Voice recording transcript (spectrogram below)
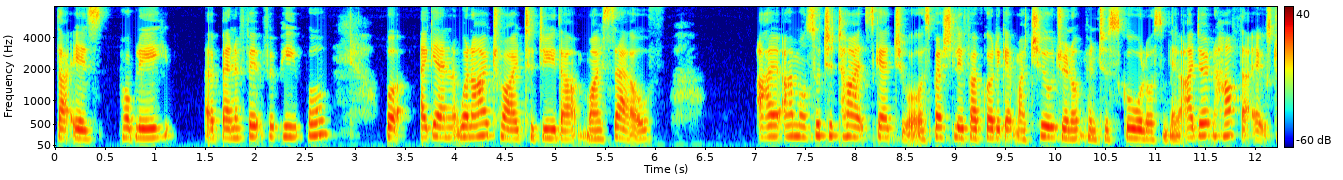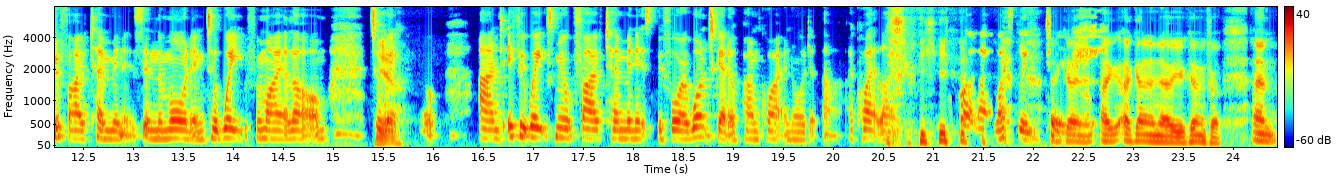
that is probably a benefit for people but again, when I tried to do that myself, I, am on such a tight schedule, especially if I've got to get my children up into school or something. I don't have that extra five, ten minutes in the morning to wait for my alarm to yeah. wake up. And if it wakes me up five, ten minutes before I want to get up, I'm quite annoyed at that. I quite like, yeah. quite like my sleep too. I kind of, I, I kind of know where you're coming from. Um,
